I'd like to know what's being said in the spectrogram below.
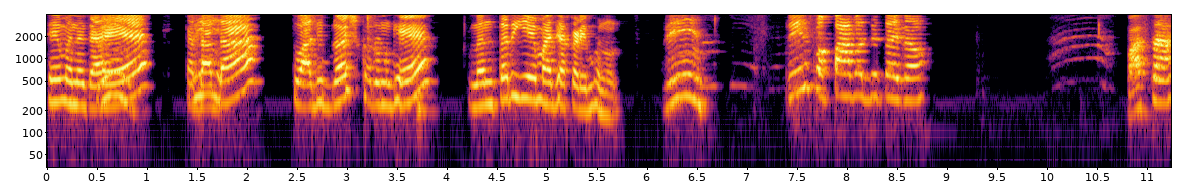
हे म्हणत आहे का दादा तू आधी ब्रश करून घे नंतर ये माझ्याकडे म्हणून. प्रिन्स प्रिन्स पप्पा आवाज देत आहे ना. पास्ता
